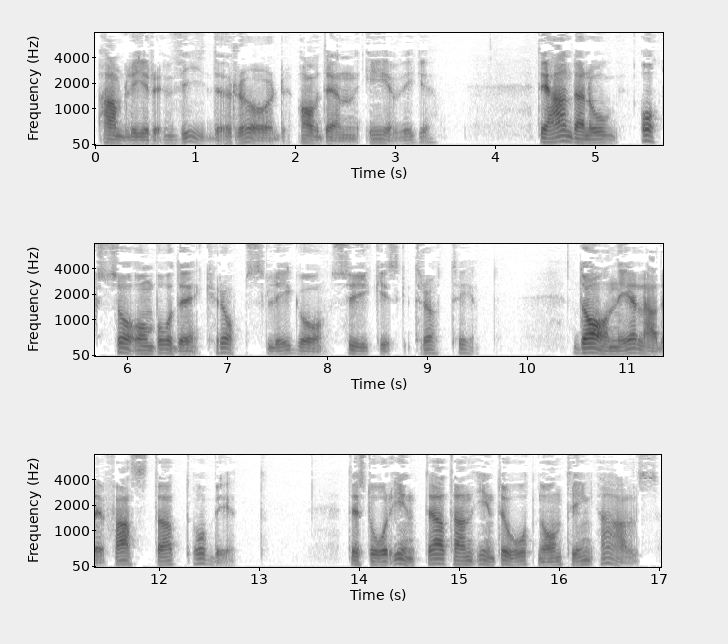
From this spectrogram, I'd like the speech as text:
han blir vidrörd av den evige. Det handlar nog också om både kroppslig och psykisk trötthet. Daniel hade fastat och bett. Det står inte att han inte åt någonting alls,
